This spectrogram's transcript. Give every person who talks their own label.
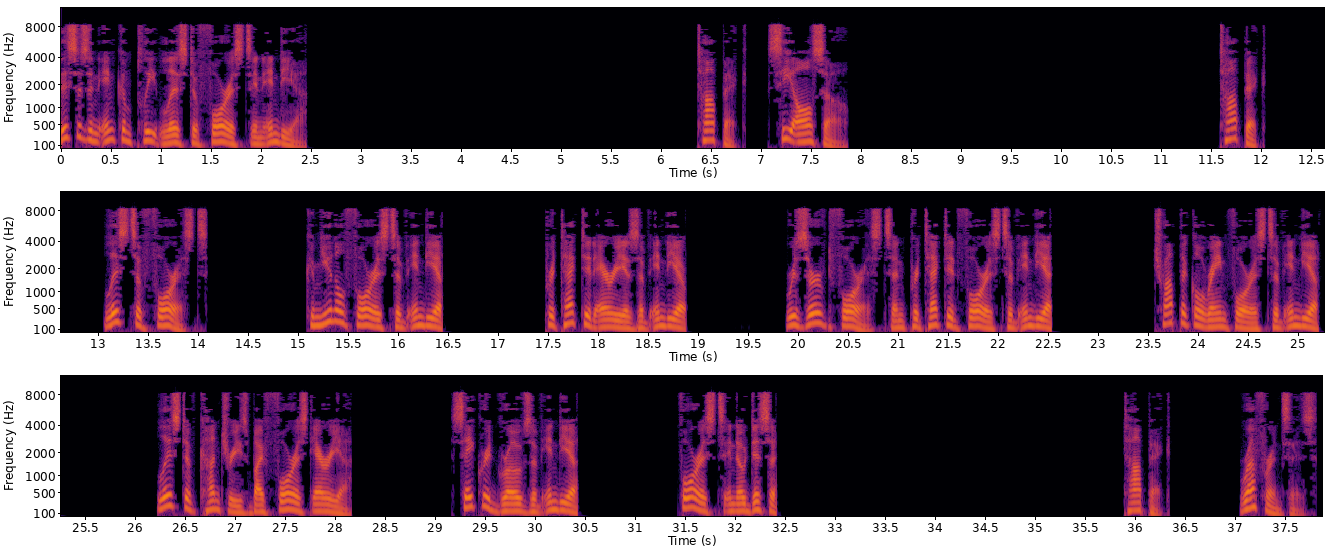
Speaker 1: This is an incomplete list of forests in India. See also. Lists of forests. Communal forests of India. Protected areas of India. Reserved forests and protected forests of India. Tropical rainforests of India. List of countries by forest area Sacred groves of India. Forests in Odisha. References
